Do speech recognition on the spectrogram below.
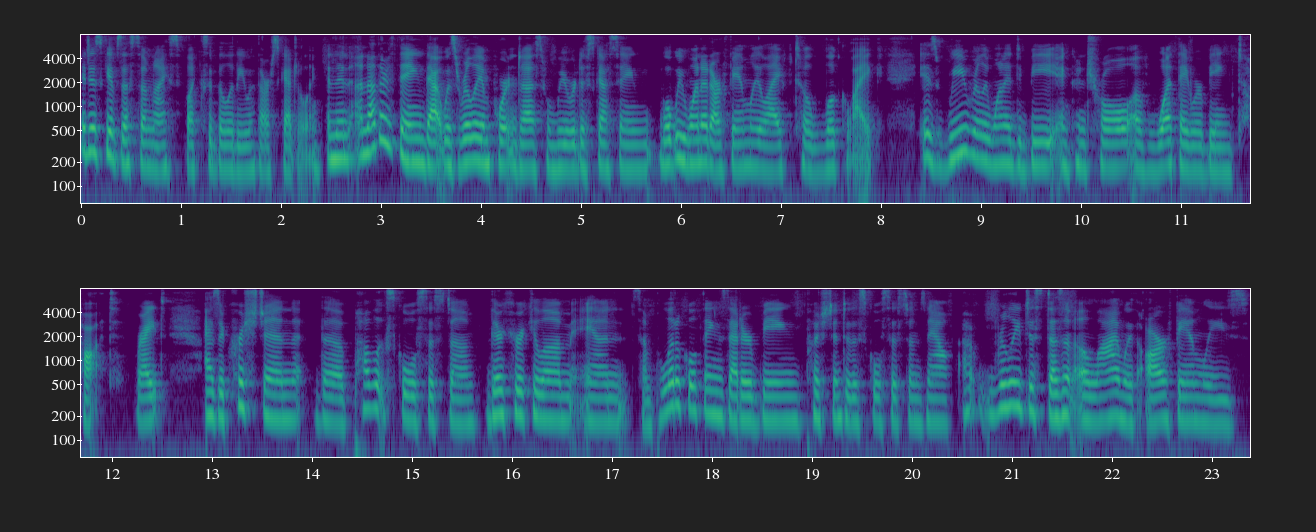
it just gives us some nice flexibility with our scheduling. And then another thing that was really important to us when we were discussing what we wanted our family life to look like is we really wanted to be in control of what they were being taught right? As a Christian, the public school system, their curriculum, and some political things that are being pushed into the school systems now uh, really just doesn't align with our family's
